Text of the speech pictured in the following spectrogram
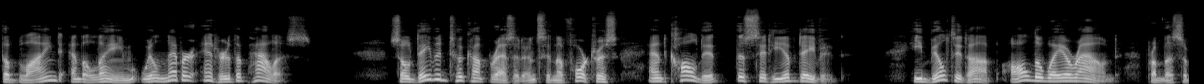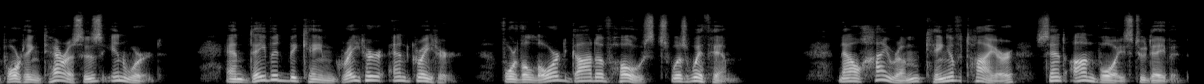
The blind and the lame will never enter the palace. So David took up residence in the fortress and called it the City of David. He built it up all the way around, from the supporting terraces inward. And David became greater and greater, for the Lord God of hosts was with him. Now Hiram, king of Tyre, sent envoys to David,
